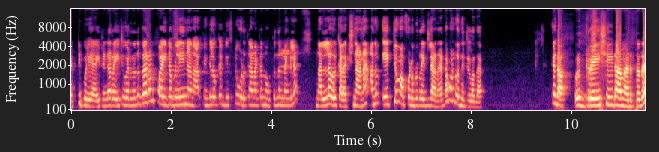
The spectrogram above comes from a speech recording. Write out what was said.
അടിപൊളി ആയിട്ടുണ്ട് റേറ്റ് വരുന്നത് വെറും ഫൈവ് ഡബിൾ ആണ്. ആർക്കെങ്കിലും ഒക്കെ ഗിഫ്റ്റ് കൊടുക്കാനൊക്കെ നോക്കുന്നുണ്ടെങ്കിൽ നല്ല ഒരു കളക്ഷൻ ആണ്. അതും ഏറ്റവും അഫോർഡബിൾ റേറ്റിലാണ് കേട്ടോ കൊണ്ടുവന്നിട്ടുള്ളത്. കണ്ടോ? ഒരു ഗ്രേ ഷെയ്ഡ് ആണ് അടുത്തത്.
